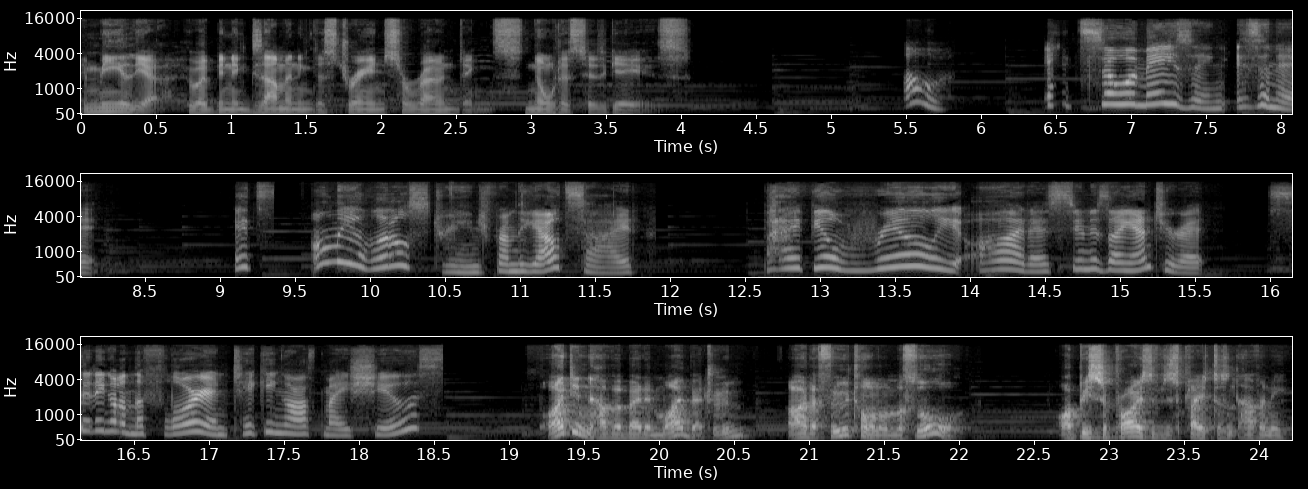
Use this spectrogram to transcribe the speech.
Emilia, who had been examining the strange surroundings, noticed his gaze. Oh, it's so amazing, isn't it? It's only a little strange from the outside, but I feel really odd as soon as I enter it, sitting on the floor and taking off my shoes. I didn't have a bed in my bedroom. I had a futon on the floor. I'd be surprised if this place doesn't have any.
